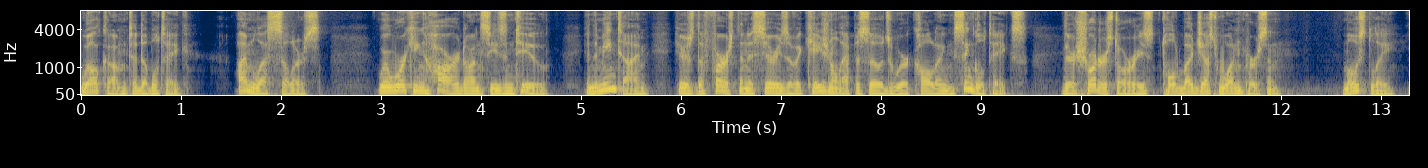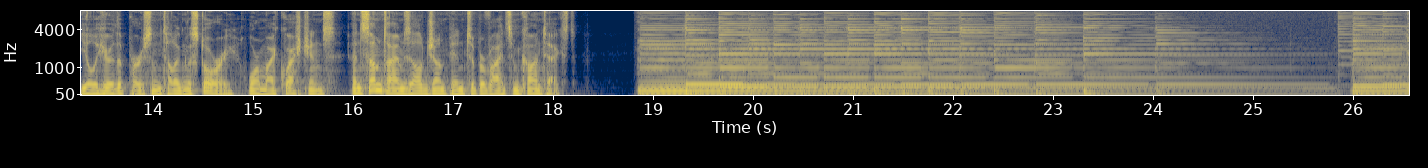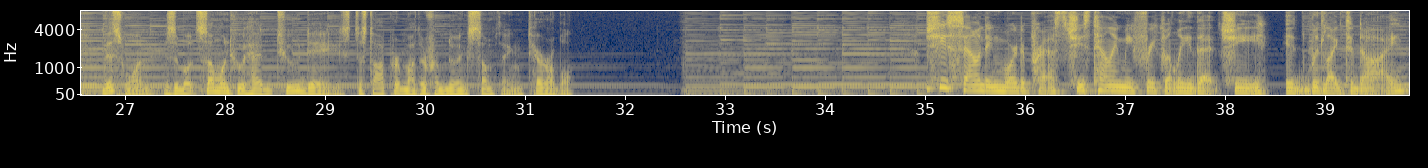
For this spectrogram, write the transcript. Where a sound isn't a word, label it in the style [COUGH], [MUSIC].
Welcome to Double Take. I'm Les Sillars. We're working hard on season two. In the meantime, here's the first in a series of occasional episodes we're calling Single Takes. They're shorter stories told by just one person. Mostly, you'll hear the person telling the story or my questions, and sometimes I'll jump in to provide some context. This one is about someone who had two days to stop her mother from doing something terrible. She's sounding more depressed. She's telling me frequently that she would like to die.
